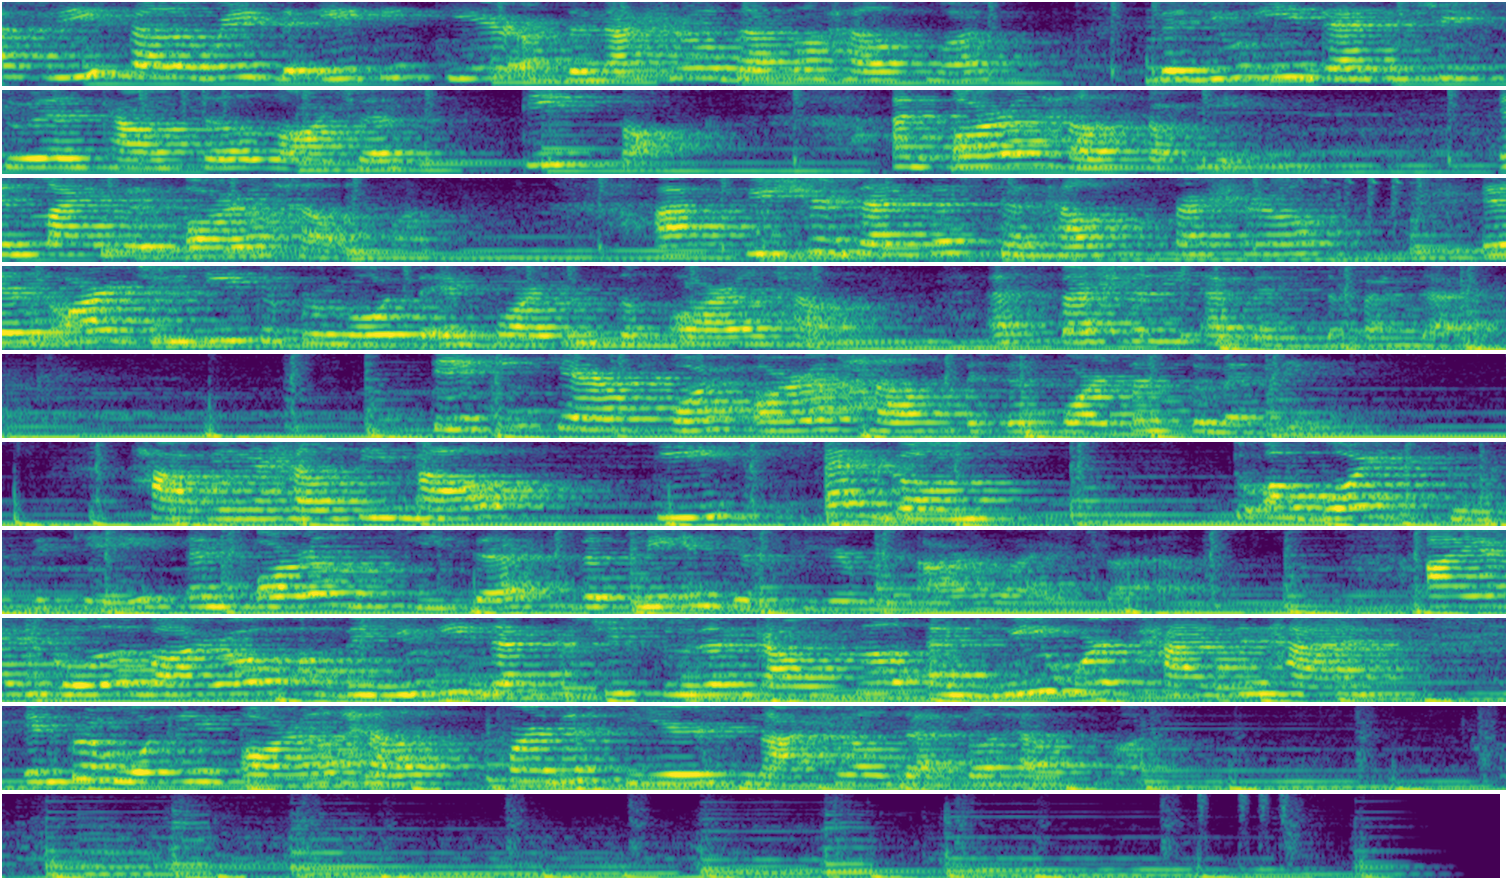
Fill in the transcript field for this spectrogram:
As we celebrate the 18th year of the National Dental Health Month, the UE Dentistry Student Council launches Teeth Talk, an oral health campaign in line with Oral Health Month. As future dentists and health professionals, it is our duty to promote the importance of oral health, especially amidst the pandemic. Taking care of one's oral health is important to maintain. Having a healthy mouth, teeth, avoid tooth decay and oral diseases that may interfere with our lifestyle. I am Nicole Abarro of the UE Dentistry Student Council and we work hand in hand in promoting oral health for this year's National Dental Health Month.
